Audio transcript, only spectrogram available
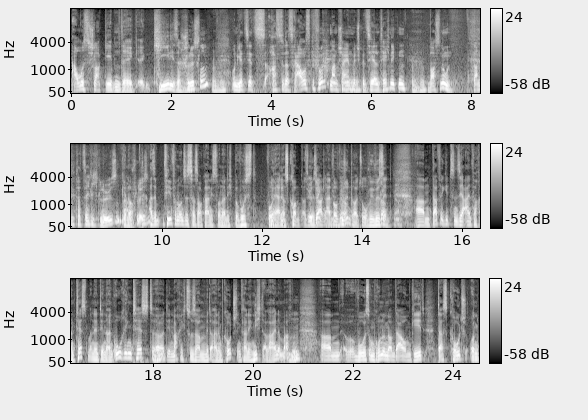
ausschlaggebende Key, dieser Schlüssel. Mhm. Und jetzt, jetzt hast du das rausgefunden, anscheinend mhm. mit speziellen Techniken. Mhm. Was nun? Dann tatsächlich lösen, genau. auflösen? Also vielen von uns ist das auch gar nicht sonderlich bewusst woher ja, das kommt. Also wir sagen einfach, wir ja. sind halt so, wie wir ja, sind. Ähm, dafür gibt es einen sehr einfachen Test, man nennt den einen O-Ring-Test, mhm. äh, den mache ich zusammen mit einem Coach, den kann ich nicht alleine machen, mhm. ähm, wo es im Grunde genommen darum geht, dass Coach und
